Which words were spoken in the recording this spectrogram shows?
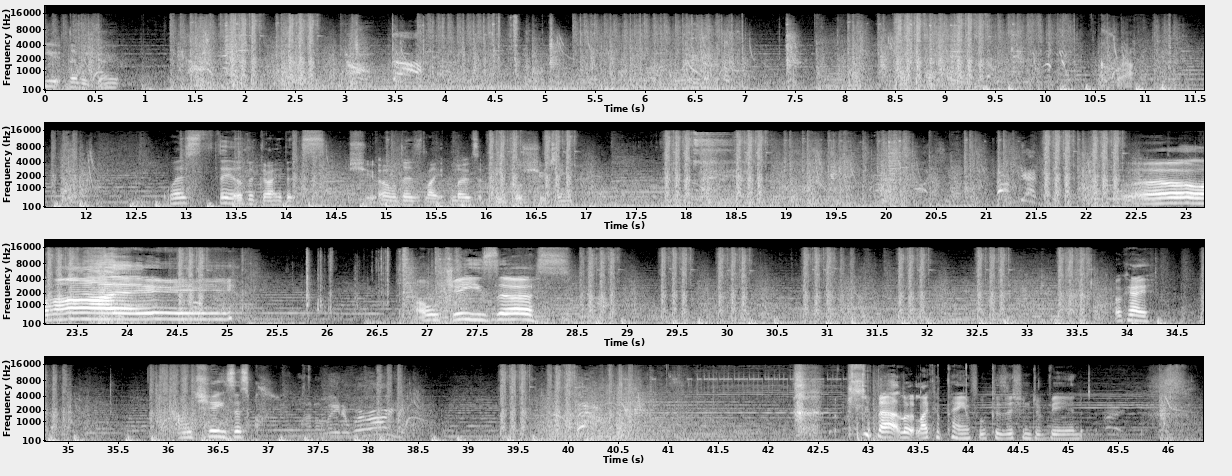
You. There we go. Crap. Where's the other guy that's shoot? Oh, there's like loads of people shooting. Oh, hi! Oh, Jesus! Okay. Oh, Jesus Christ. Where are you? that looked like a painful position to be in.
